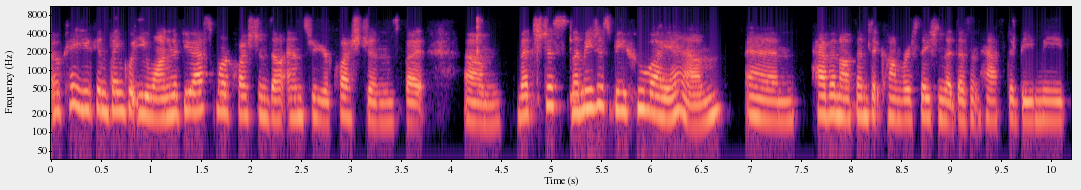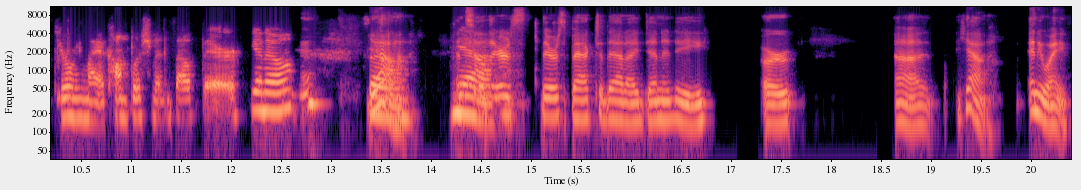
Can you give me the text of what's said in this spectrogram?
okay you can think what you want and if you ask more questions i'll answer your questions but um, let's just let me just be who i am and have an authentic conversation that doesn't have to be me throwing my accomplishments out there you know mm-hmm. so, yeah and yeah. so there's there's back to that identity or uh yeah anyway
